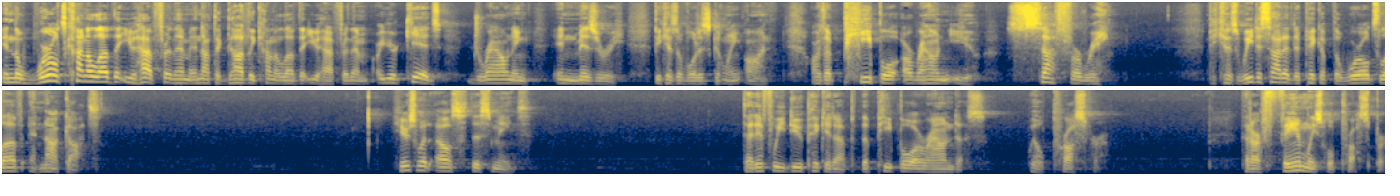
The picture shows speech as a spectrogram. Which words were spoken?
in the world's kind of love that you have for them and not the godly kind of love that you have for them? Are your kids drowning in misery because of what is going on? Are the people around you suffering because we decided to pick up the world's love and not God's? Here's what else this means that if we do pick it up, the people around us will prosper, that our families will prosper.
